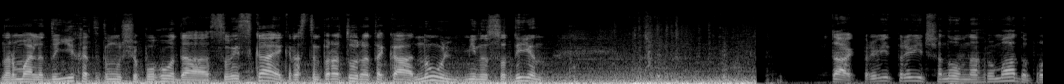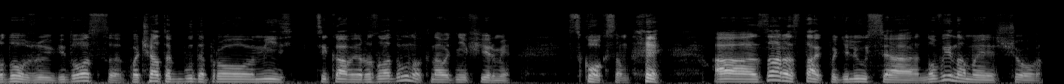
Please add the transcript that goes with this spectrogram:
нормально доїхати, тому що погода слизька, якраз температура така 0, мінус 1. Так, привіт-привіт, шановна громада. Продовжую відос. Початок буде про мій цікавий розладунок на одній фірмі з коксом. А зараз так поділюся новинами, що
